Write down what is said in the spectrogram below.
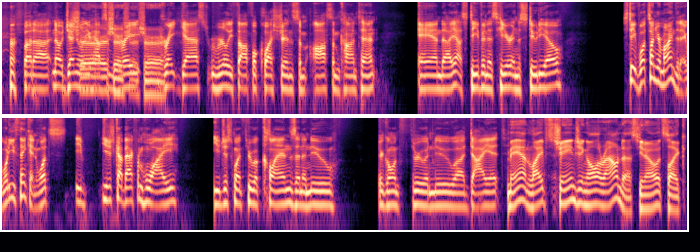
but uh, no, genuinely, you have some sure, great, sure, sure. great guests, really thoughtful questions, some awesome content. And uh, yeah, Steven is here in the studio. Steve, what's on your mind today? What are you thinking? What's you, you just got back from Hawaii? You just went through a cleanse and a new. You're going through a new uh, diet. man, life's changing all around us. You know, it's like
